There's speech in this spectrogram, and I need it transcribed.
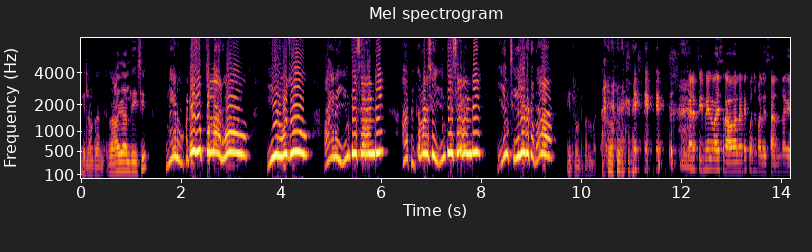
ఇట్లా ఉంటుందండి రాగాలు తీసి నేను ఒకటే చెప్తున్నాను ఈ రోజు ఆయన ఏం చేశారండి? ఆ పెద్ద మనిషి ఏం చేశారండి? ఏం చేయలేదు కదా. ఇట్లా ఉంటుంది అనమాట కానీ ఫీమేల్ వాయిస్ రావాలంటే కొంచెం మళ్ళీ సన్నగా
